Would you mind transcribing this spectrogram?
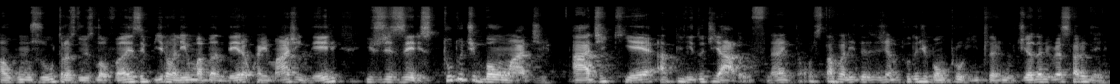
alguns ultras do Slovan exibiram ali uma bandeira com a imagem dele e os dizeres tudo de bom, Adi, Adi, que é apelido de Adolf, né? Então eu estava ali desejando tudo de bom para o Hitler no dia do aniversário dele,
